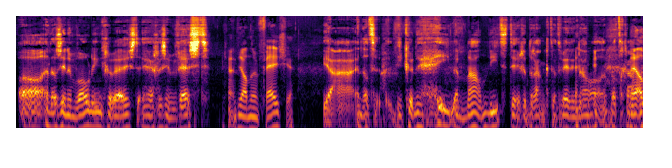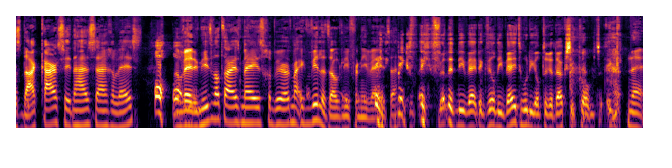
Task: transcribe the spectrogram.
Oh, en dat is in een woning geweest, ergens in West. Ja, die hadden een feestje. Ja, en dat, die kunnen helemaal niet tegen drank. Dat weet ik nou al. Dat gaat Nee, als daar kaarsen in huis zijn geweest, Oh, oh. dan weet ik niet wat daar is mee is gebeurd. Maar ik wil het ook liever niet weten. Ik, ik wil het niet weten. Ik wil niet weten hoe die op de redactie komt. Ik, Nee,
